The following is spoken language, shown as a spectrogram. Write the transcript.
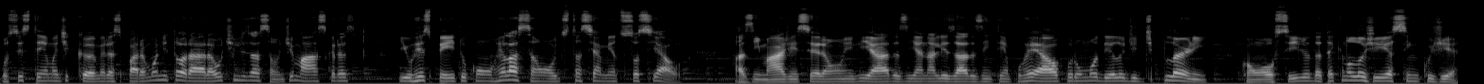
o sistema de câmeras para monitorar a utilização de máscaras e o respeito com relação ao distanciamento social. As imagens serão enviadas e analisadas em tempo real por um modelo de deep learning, com o auxílio da tecnologia 5G.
